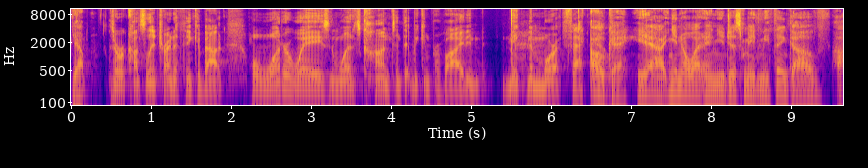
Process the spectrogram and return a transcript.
Yep. So we're constantly trying to think about, well, what are ways and what is content that we can provide and make them more effective? Okay. Yeah. You know what? And you just made me think of uh,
